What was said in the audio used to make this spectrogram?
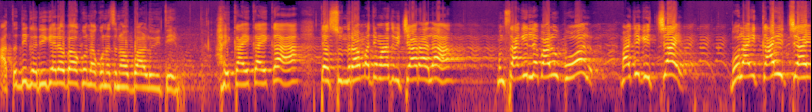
आता ती घरी गेल्या बा कोणा कोणाचं नाव बाळू इथे हाय काय काय का? त्या सुंदरामध्ये मनात विचार आला. मग सांगितलं बाळू बोल. माझी एक इच्छा आहे. बोल आई काय इच्छा आहे?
